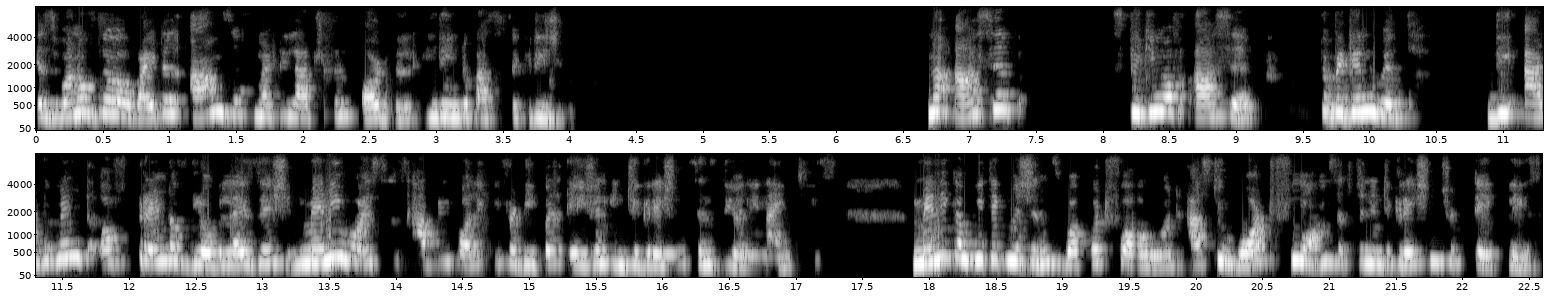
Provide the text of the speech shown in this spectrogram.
is one of the vital arms of multilateral order in the Indo-Pacific region. Now, RCEP, speaking of RCEP, to begin with, the advent of trend of globalization, many voices have been calling for deeper Asian integration since the early 90s. Many competing visions were put forward as to what form such an integration should take place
